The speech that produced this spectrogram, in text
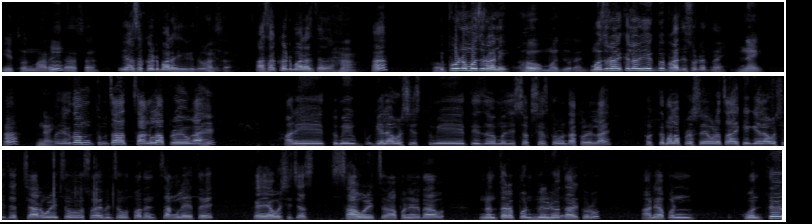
इथून मारायचा असं. हे असं कट मारायचा असं. असा कट मारायचा त्याचा. हा. हे? पूर्ण मजुराने? हो मजुरांनी. मजुराने केल्यावर एक बी फांदी सुटत नाही? नाही. हा? नाही. एकदम तुमचा चांगला प्रयोग आहे आणि तुम्ही गेल्या वर्षीच तुम्ही तिचं म्हणजे सक्सेस करून दाखवलेला आहे. फक्त मला प्रश्न एवढाच आहे की गेल्या वर्षीच्या चार वेळीचं सोयाबीनचं उत्पादन चांगलं येतं आहे का या वर्षीच्या सहा वेळीचं? आपण एकदा नंतर आपण व्हिडिओ. तयार करू आणि आपण कोणतं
